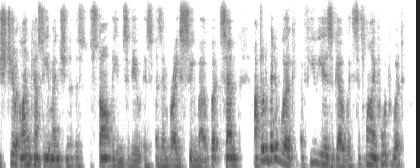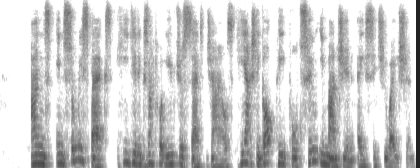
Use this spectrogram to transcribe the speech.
stuart lancaster you mentioned at the start of the interview is, has embraced sumo but um, i've done a bit of work a few years ago with sir clive woodward and in some respects he did exactly what you've just said giles. He actually got people to imagine a situation.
